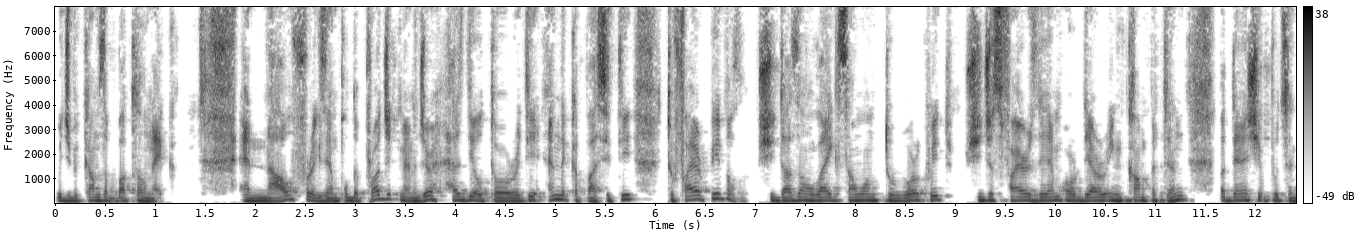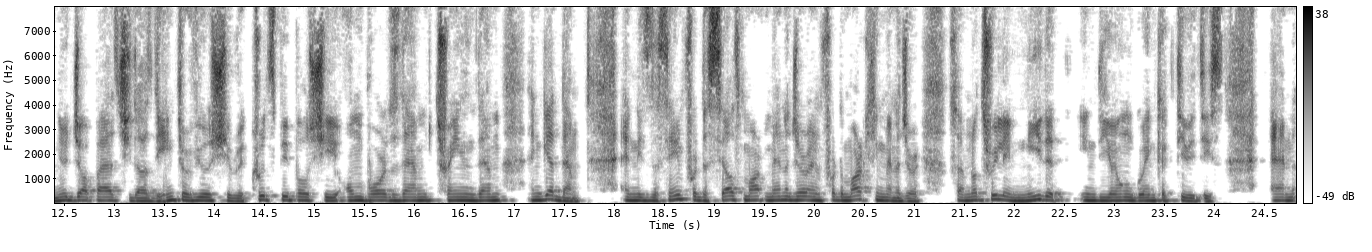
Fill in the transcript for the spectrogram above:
which becomes a bottleneck. And now, for example, the project manager has the authority and the capacity to fire people. She doesn't like someone to work with. She just fires them or they are incompetent. But then she puts a new job ad. She does the interviews. She recruits people. She onboards them, trains them and get them. And it's the same for the sales manager and for the marketing manager. So I'm not really needed in the ongoing activities. And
